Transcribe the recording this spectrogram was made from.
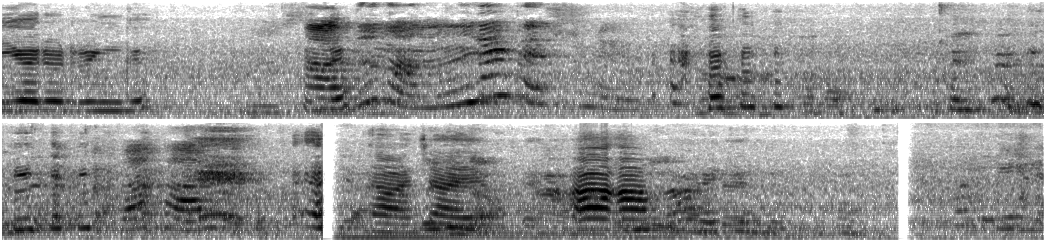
ഈ ഒരു ഡ്രിങ്ക് അത് നല്ല ടേസ്റ്റ് ആ ചായ. ആ ആ ഇല്ല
